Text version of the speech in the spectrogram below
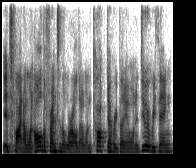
it's fine. I want all the friends in the world. I want to talk to everybody. I want to do everything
